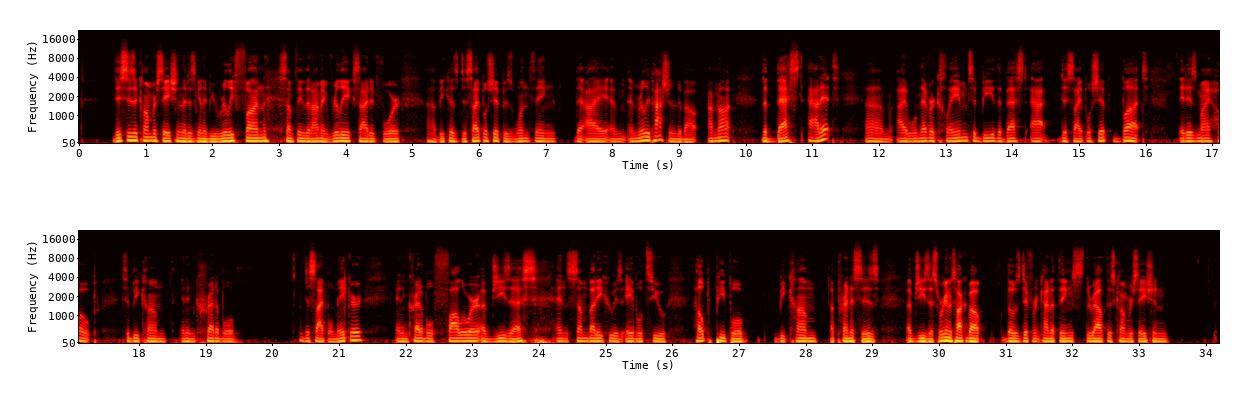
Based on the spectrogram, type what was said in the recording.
this is a conversation that is going to be really fun, something that I'm really excited for, uh, because discipleship is one thing that I am, am really passionate about. I'm not the best at it. Um, I will never claim to be the best at discipleship, but it is my hope to become an incredible disciple maker, an incredible follower of Jesus, and somebody who is able to help people become apprentices of Jesus. We're going to talk about those different kind of things throughout this conversation.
